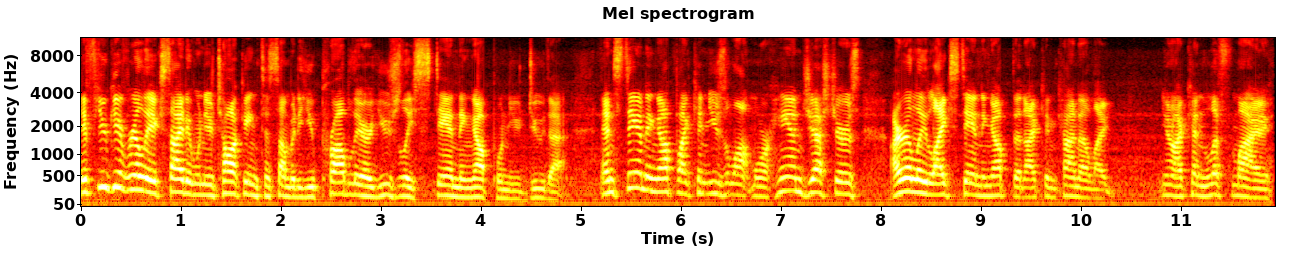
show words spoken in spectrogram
if you get really excited when you're talking to somebody, you probably are usually standing up when you do that. And standing up, I can use a lot more hand gestures. I really like standing up that I can kind of like, you know, I can lift my,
